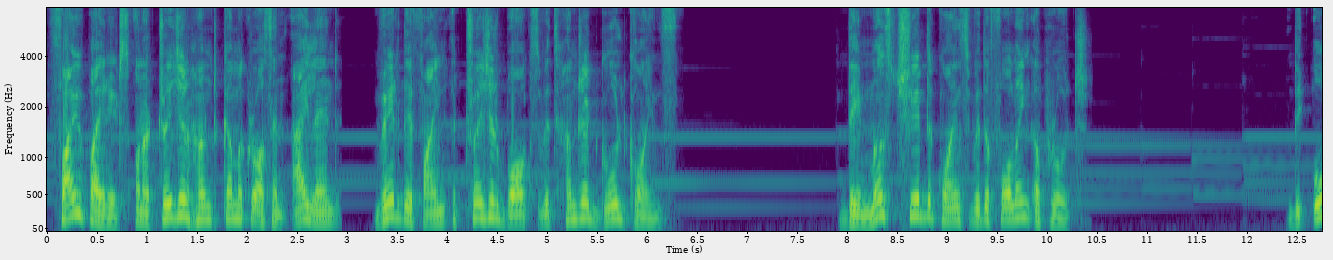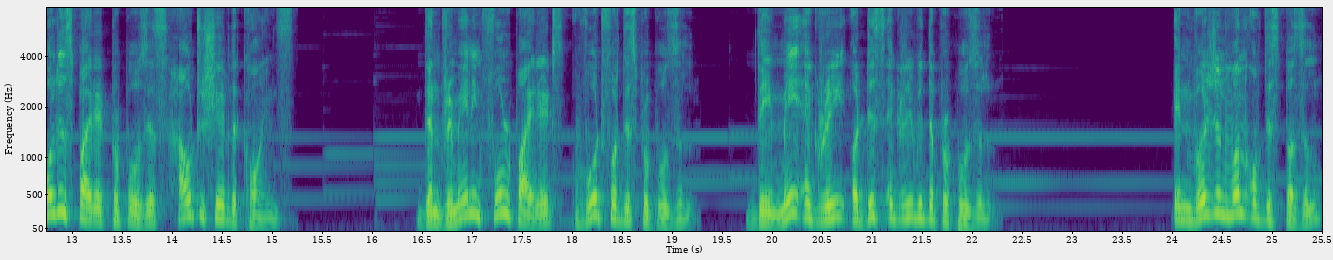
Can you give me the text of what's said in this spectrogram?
5 pirates on a treasure hunt come across an island where they find a treasure box with 100 gold coins. They must share the coins with the following approach. The oldest pirate proposes how to share the coins. Then remaining 4 pirates vote for this proposal. They may agree or disagree with the proposal. In version 1 of this puzzle,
